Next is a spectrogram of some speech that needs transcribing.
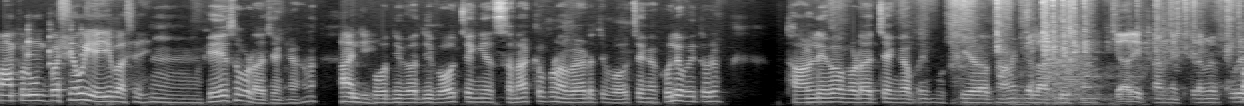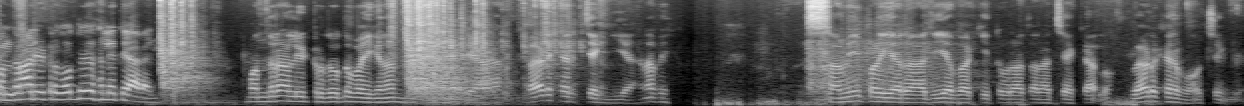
ਪੰਪ ਨੂੰ ਬਸੇ ਹੋਈ ਹੈ ਜੀ ਬਸ ਇਹ। ਹੂੰ ਫੇਸ ਬੜਾ ਚੰਗਾ ਹਨਾ? ਹਾਂਜੀ। ਬੋਦੀ ਬਾਦੀ ਬਹੁਤ ਚੰਗੀ ਆ ਸਨੱਖ ਪੁਣਾ ਬੈਡ ਚ ਬਹੁਤ ਚੰਗਾ। ਖੋਲਿਓ ਬਈ ਤੋਰ। ਥਾਣ ਲੇਵਾ ਬੜਾ ਚੰਗਾ ਬਈ ਮੁੱਠੀ ਵਾਲਾ ਥਾਣ ਗੁਲਾਬੀ ਥਾਣ ਚਾਰੇ ਥਾਣ ਨਿਕੜਵੇਂ ਪੂਰੇ। 15 ਲੀਟਰ ਦੁੱਧ ਦੇ ਥੱਲੇ ਤਿਆਰ ਹੈ ਜੀ। 15 ਲੀਟਰ ਦੁੱਧ ਬਾਈ ਕਹਿੰਦਾ ਤਿਆਰ ਆ। ਬੈਡ ਖੈਰ ਚੰਗੀ ਆ ਹਨਾ ਬਈ? ਸਮੀ ਪਲੀ ਆ ਰਾਜੀ ਆ ਬਾਕੀ ਤੋਰਾ ਤਾਰਾ ਚੈੱਕ ਕਰ ਲਓ। ਬੈਡ ਖੈਰ ਬਹੁਤ ਚੰਗੀ ਆ।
